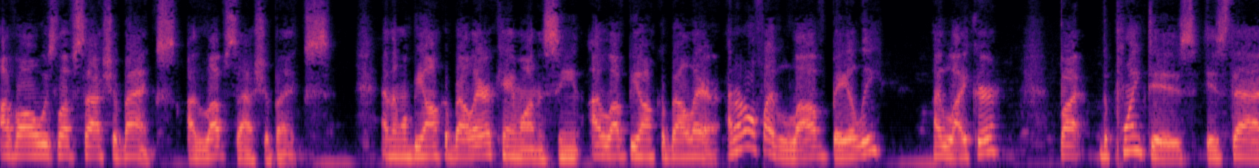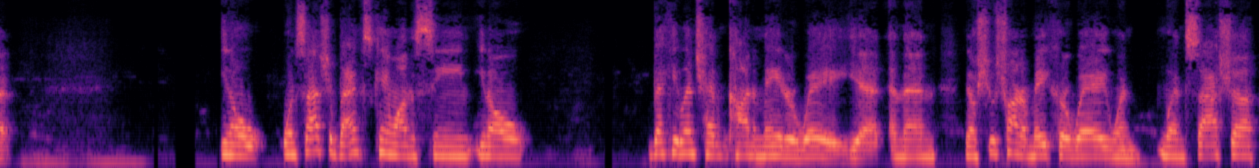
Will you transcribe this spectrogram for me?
I've always loved Sasha Banks. I love Sasha Banks. And then when Bianca Belair came on the scene, I love Bianca Belair. I don't know if I love Bayley. I like her. But the point is, is that, you know, when Sasha Banks came on the scene, you know, Becky Lynch hadn't kind of made her way yet. And then, you know, she was trying to make her way when, when Sasha,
